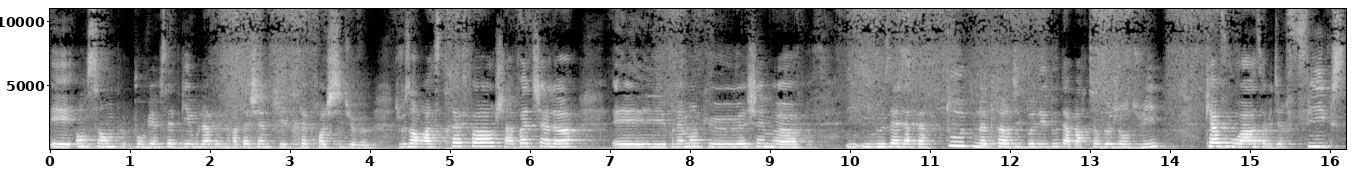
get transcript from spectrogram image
et ensemble pour vivre cette Géoula Bezrat Hashem qui est très proche si Dieu veut. Je vous embrasse très fort, Shabbat Shalom, et vraiment que Hashem euh, il, nous aide à faire toute notre heure d'Itbo des doutes à partir d'aujourd'hui. Kavua, ça veut dire fixe,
